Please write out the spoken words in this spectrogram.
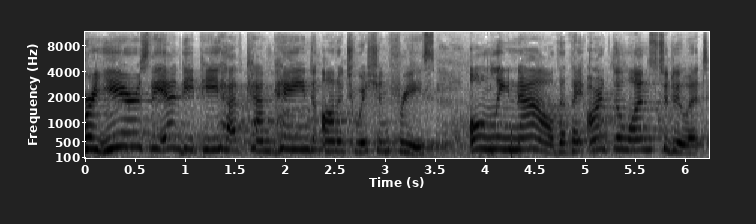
For years, the NDP have campaigned on a tuition freeze. Only now that they aren't the ones to do it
